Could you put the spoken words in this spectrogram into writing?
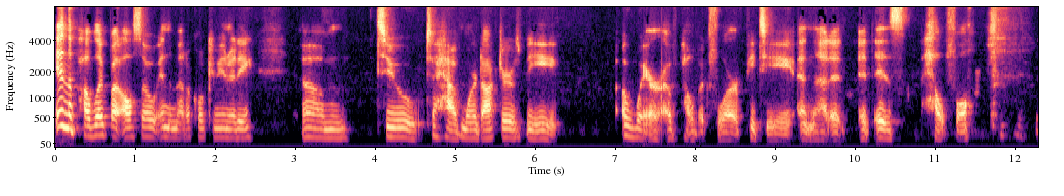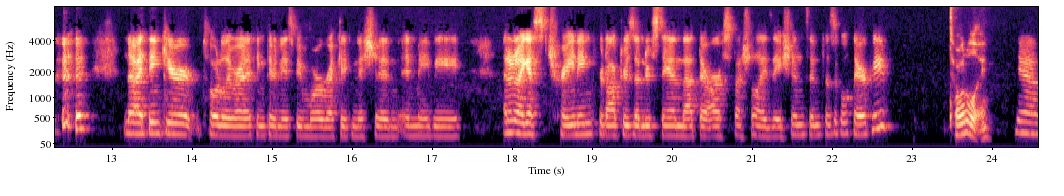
in the public but also in the medical community um, to to have more doctors be aware of pelvic floor pt and that it it is helpful no, I think you're totally right. I think there needs to be more recognition and maybe, I don't know, I guess training for doctors to understand that there are specializations in physical therapy. Totally. Yeah.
